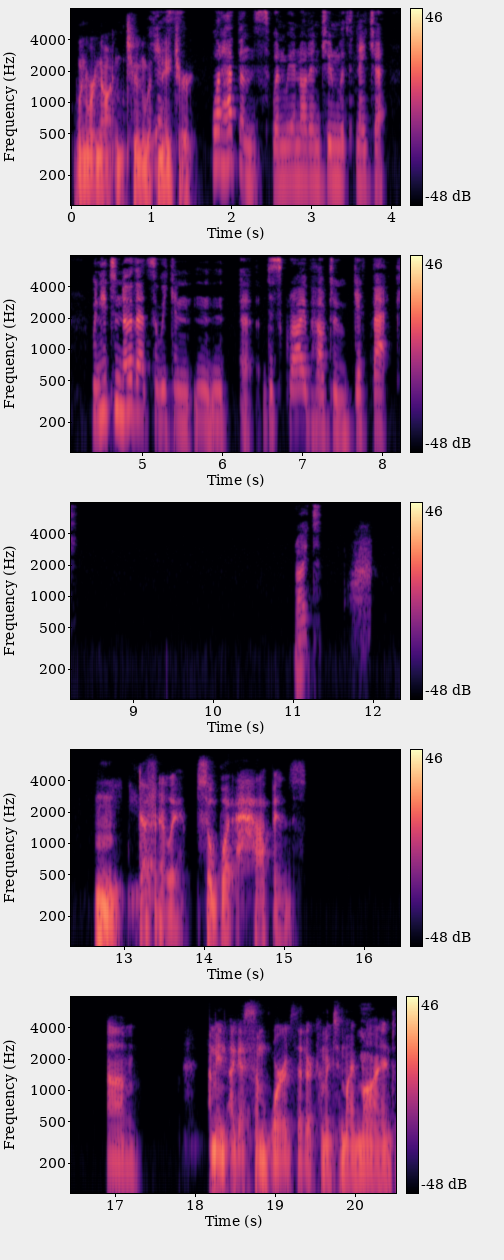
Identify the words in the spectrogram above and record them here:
when we're not in tune with Yes. nature? What happens when we are not in tune with nature? We need to know that so we can mm, mm, uh, describe how to get back. Right? Hmm. Definitely. So what happens? Um, I mean, I guess some words that are coming to my mind,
